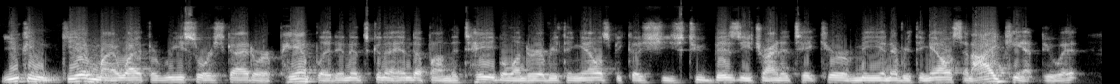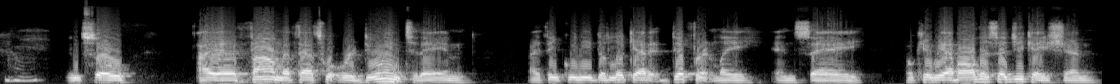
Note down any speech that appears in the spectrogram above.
you can give my wife a resource guide or a pamphlet and it's going to end up on the table under everything else because she's too busy trying to take care of me and everything else and i can't do it. Mm-hmm. And so i have found that that's what we're doing today and i think we need to look at it differently and say okay we have all this education.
